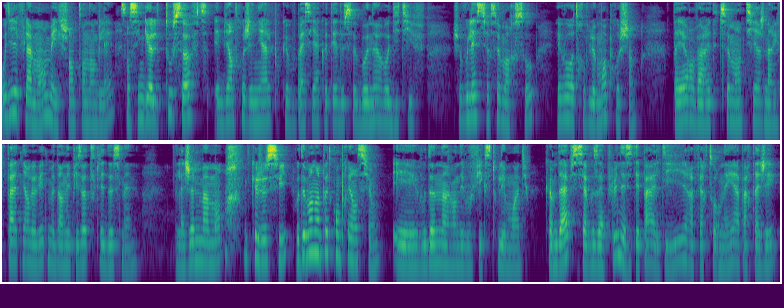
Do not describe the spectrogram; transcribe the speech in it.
Woody est flamand, mais il chante en anglais. Son single Too Soft est bien trop génial pour que vous passiez à côté de ce bonheur auditif. Je vous laisse sur ce morceau et vous retrouve le mois prochain. D'ailleurs, on va arrêter de se mentir, je n'arrive pas à tenir le rythme d'un épisode toutes les deux semaines. La jeune maman que je suis vous demande un peu de compréhension et vous donne un rendez-vous fixe tous les mois. Du. Comme d'hab, si ça vous a plu, n'hésitez pas à le dire, à faire tourner, à partager.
